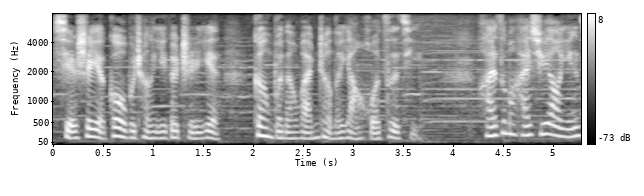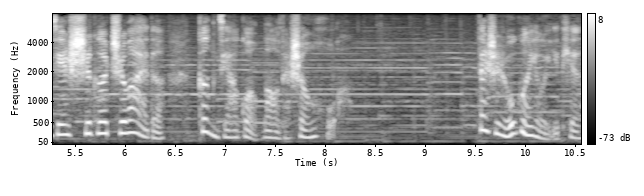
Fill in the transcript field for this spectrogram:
写诗也构不成一个职业，更不能完整的养活自己。孩子们还需要迎接诗歌之外的更加广袤的生活。但是如果有一天，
